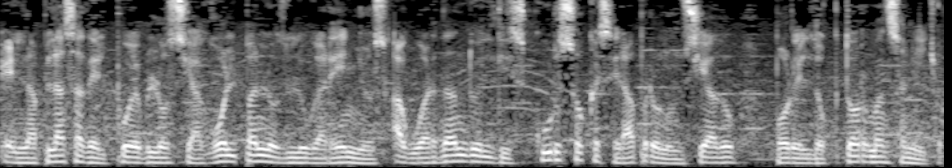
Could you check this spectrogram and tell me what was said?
En la plaza del pueblo se agolpan los lugareños aguardando el discurso que será pronunciado por el doctor Manzanillo.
